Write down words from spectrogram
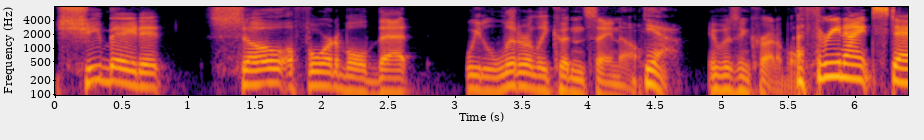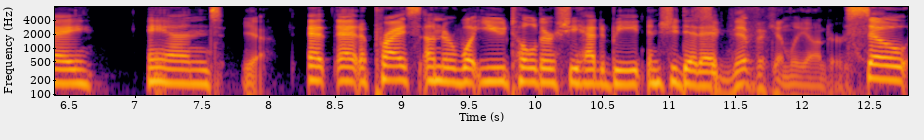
she made it so affordable that we literally couldn't say no. yeah, It was incredible. a three night stay and Yeah, at at a price under what you told her she had to beat, and she did it. significantly under. So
